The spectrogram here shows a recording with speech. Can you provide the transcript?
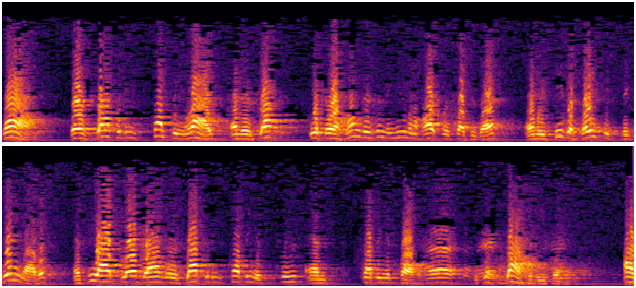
Now, there's got to be something right, and there's got, if there are hungers in the human heart for such as that, and we see the basic beginning of it, and it's led down, there's got to be something that's truth and something that's false. It's just got to be things. I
